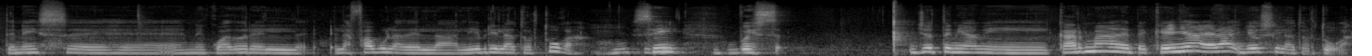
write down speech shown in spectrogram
tenéis eh, en Ecuador el, la fábula de la liebre y la tortuga. sí, pues yo tenía mi karma de pequeña, era yo soy la tortuga.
